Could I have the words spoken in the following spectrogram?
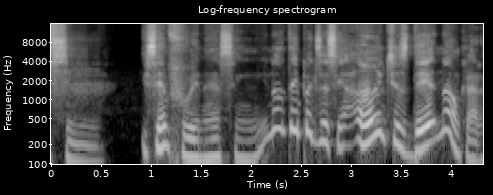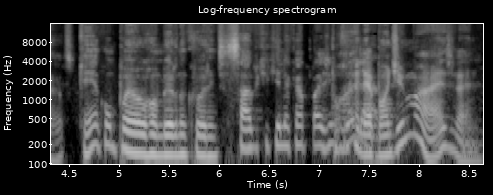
Sim. E sempre fui, né? Assim, e não tem pra dizer assim, antes de. Não, cara, quem acompanhou o Romero no Corinthians sabe o que, ele é capaz de Porra, entregar. ele é bom demais, velho.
